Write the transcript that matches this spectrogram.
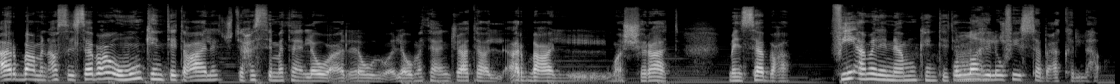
أربعة من أصل سبعة وممكن تتعالج. تحسي مثلا لو لو لو مثلا جاتها الأربعة المؤشرات من سبعة في أمل إنها ممكن تتعالج؟ والله لو في السبعة كلها.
